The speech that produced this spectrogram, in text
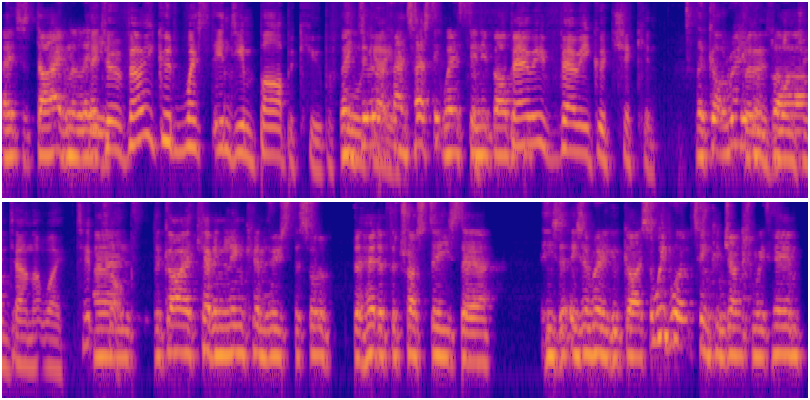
It's diagonally. They do a very good West Indian barbecue before They do the a fantastic West Indian barbecue. Very, very good chicken. They've got a really good bar. wandering down that way. Tip and top. the guy Kevin Lincoln, who's the sort of the head of the trustees there, he's a, he's a really good guy. So we've worked in conjunction with him.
